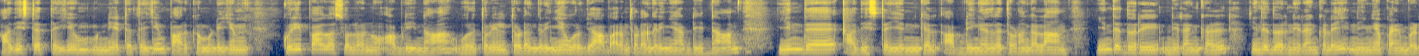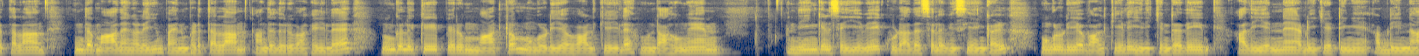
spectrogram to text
அதிர்ஷ்டத்தையும் முன்னேற்றத்தையும் பார்க்க முடியும். குறிப்பாக சொல்லணும் அப்படின்னா ஒரு தொழில் தொடங்குறீங்க ஒரு வியாபாரம் தொடங்குறீங்க அப்படின்னா இந்த அதிர்ஷ்ட எண்கள் அப்படிங்கிறதுல தொடங்கலாம். இந்ததொரு நிறங்கள் இந்ததொரு நிறங்களை நீங்கள் பயன்படுத்தலாம். இந்த மாதங்களையும் பயன்படுத்தலாம். அந்ததொரு வகையில் உங்களுக்கு பெரும் மாற்றம் உங்களுடைய வாழ்க்கையில் உண்டாகுங்க. நீங்கள் செய்யவே கூடாத சில விஷயங்கள் உங்களுடைய வாழ்க்கையில் இருக்கின்றது. அது என்ன அப்படின்னு கேட்டிங்க அப்படின்னா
